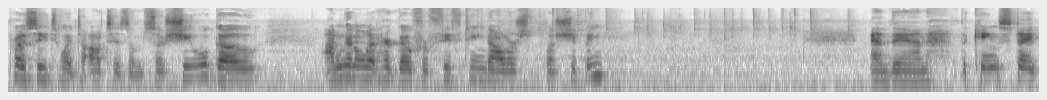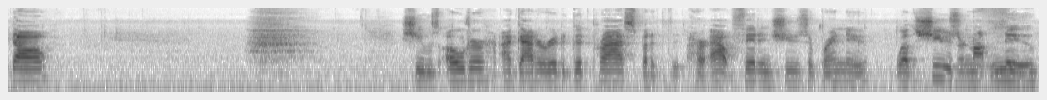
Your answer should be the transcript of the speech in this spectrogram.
proceeds went to autism. So she will go, I'm going to let her go for $15 plus shipping. And then the Kingstate doll. She was older. I got her at a good price, but her outfit and shoes are brand new. Well, the shoes are not new.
